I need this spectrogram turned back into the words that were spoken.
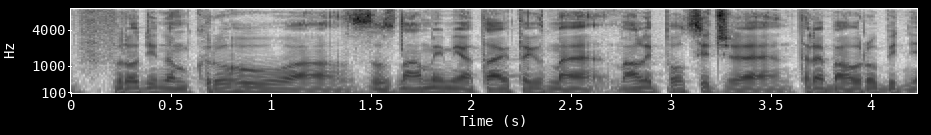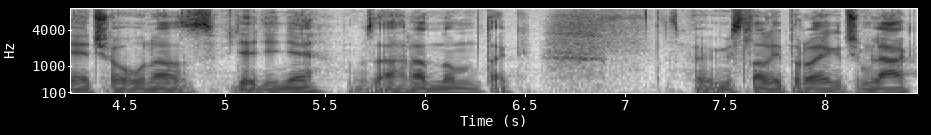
v rodinnom kruhu a so známymi a tak, tak sme mali pocit, že treba urobiť niečo u nás v dedine, v záhradnom, tak sme vymysleli projekt Žmľak,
